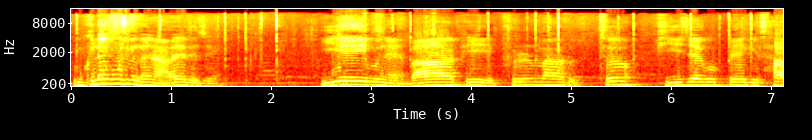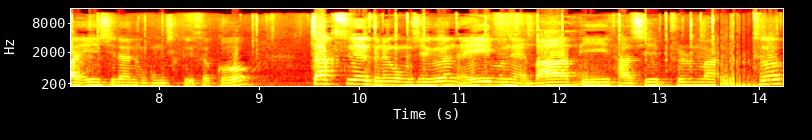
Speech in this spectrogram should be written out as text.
그럼 근형 공식은 너희는 알아야 되지. 2a분의 마 b 풀마 루트 b제곱 빼기 4ac라는 공식도 있었고 짝수의 근형 공식은 a분의 마 b 다시 풀마 루트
